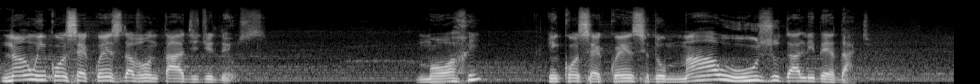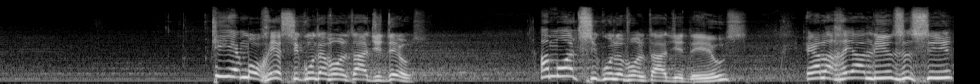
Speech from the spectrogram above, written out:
não em consequência da vontade de Deus. Morre em consequência do mau uso da liberdade que é morrer segundo a vontade de Deus? A morte segundo a vontade de Deus, ela realiza-se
